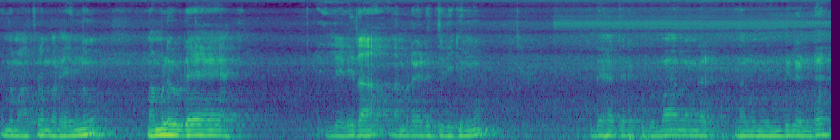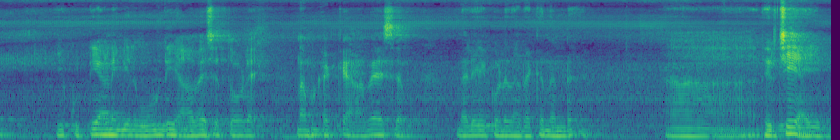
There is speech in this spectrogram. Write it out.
എന്ന് മാത്രം പറയുന്നു. നമ്മളിവിടെ ലളിത നമ്മുടെ അടുത്തിരിക്കുന്നു. അദ്ദേഹത്തിന്റെ കുടുംബാംഗങ്ങൾ നമ്മുടെ മുൻപിലുണ്ട്. ഈ കുട്ടിയാണെങ്കിൽ ഊണ്ടി ആവേശത്തോടെ നമുക്കൊക്കെ ആവേശം നിലയിക്കൊണ്ട് നടക്കുന്നുണ്ട്. തീർച്ചയായും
